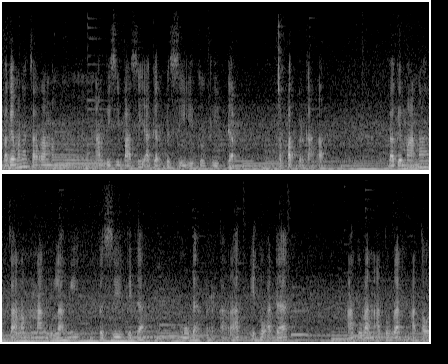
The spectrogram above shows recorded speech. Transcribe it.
bagaimana cara mengantisipasi agar besi itu tidak cepat berkarat bagaimana cara menanggulangi besi tidak mudah berkarat? Itu ada aturan-aturan atau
